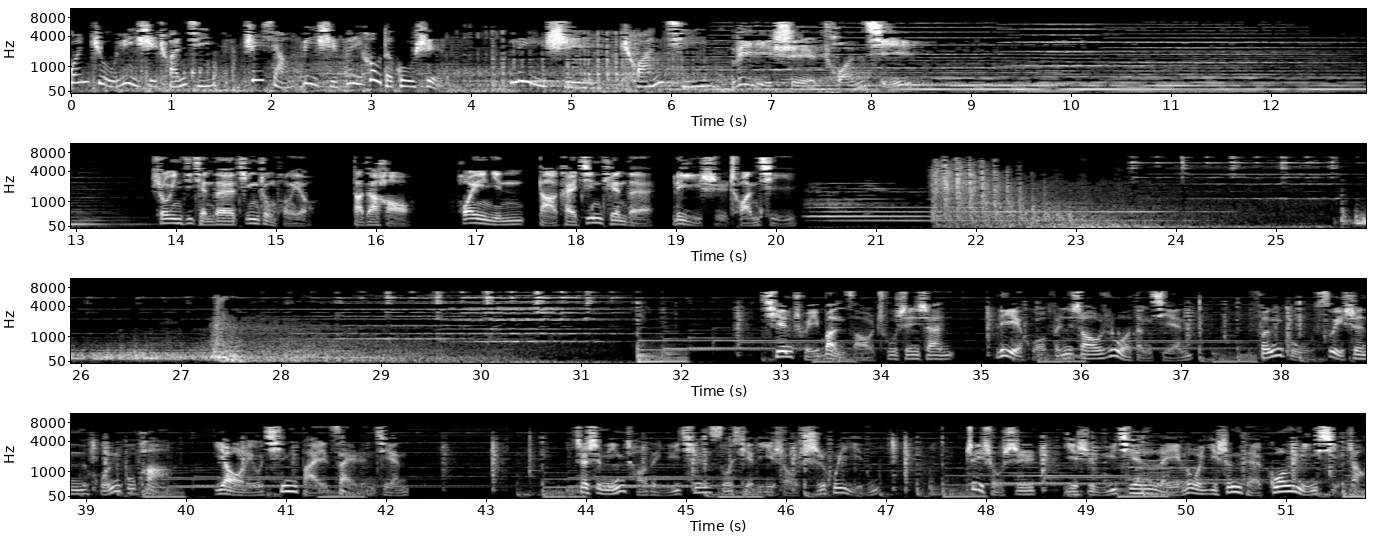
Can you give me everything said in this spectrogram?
关注历史传奇，知晓历史背后的故事。历史传奇，历史传奇。收音机前的听众朋友，大家好，欢迎您打开今天的历史传奇。千锤万凿出深山，烈火焚烧若等闲。粉骨碎身浑不怕，要留清白在人间。这是明朝的于谦所写的一首《石灰吟》，这首诗也是于谦磊落一生的光明写照。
